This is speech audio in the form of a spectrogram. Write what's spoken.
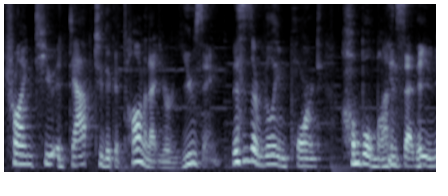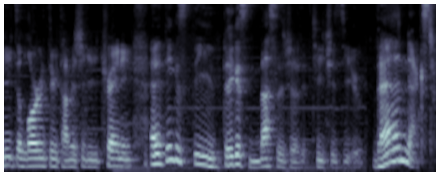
trying to adapt to the katana that you're using. This is a really important humble mindset that you need to learn through Tameshigiri training, and I think it's the biggest message that it teaches you. Then next.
